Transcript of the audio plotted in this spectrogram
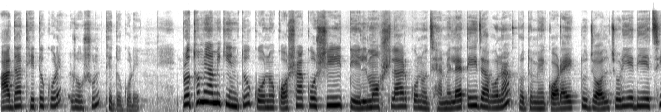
আদা থেতো করে, রসুন থেতো করে। প্রথমে আমি কিন্তু কোনো কষাকষি, তেল মশলার কোনো ঝামেলাতেই যাব না। প্রথমে কড়াই একটু জল চড়িয়ে দিয়েছি।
